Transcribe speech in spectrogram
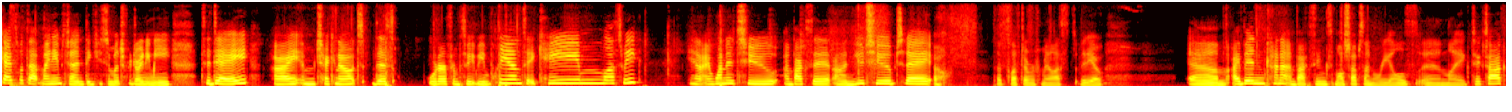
guys, what's up? My name's Jen. Thank you so much for joining me. Today, I am checking out this order from Sweet Bean Plans. It came last week, and I wanted to unbox it on YouTube today. Oh, that's left over from my last video. Um, I've been kind of unboxing small shops on Reels and like TikTok,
